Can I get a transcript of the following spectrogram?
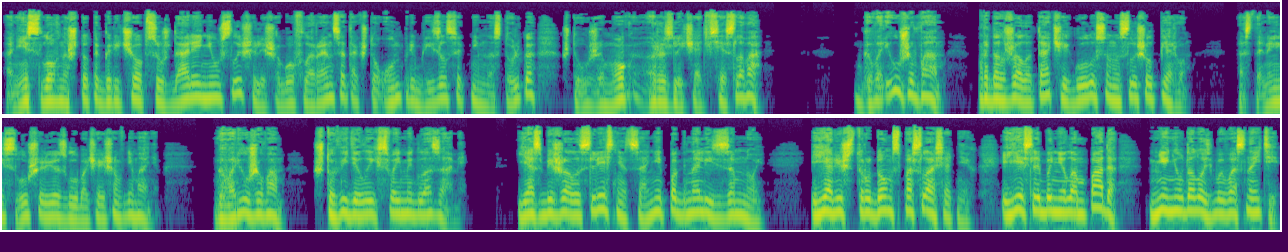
Они словно что-то горячо обсуждали и не услышали шагов Лоренцо, так что он приблизился к ним настолько, что уже мог различать все слова. «Говорю же вам», — продолжала Тача, и голос он услышал первым. Остальные слушали ее с глубочайшим вниманием. «Говорю же вам, что видела их своими глазами. Я сбежала с лестницы, они погнались за мной и я лишь с трудом спаслась от них, и если бы не лампада, мне не удалось бы вас найти».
